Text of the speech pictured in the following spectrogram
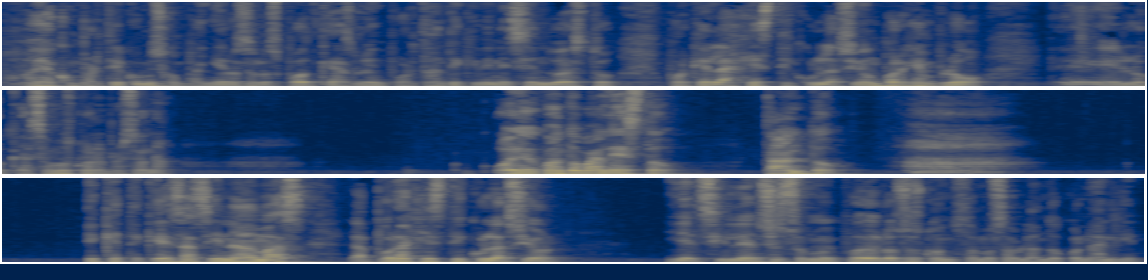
pues voy a compartir con mis compañeros en los podcasts lo importante que viene siendo esto, porque la gesticulación, por ejemplo, eh, lo que hacemos con la persona, oye, ¿cuánto vale esto? Tanto y que te quedes así nada más, la pura gesticulación y el silencio son muy poderosos cuando estamos hablando con alguien.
